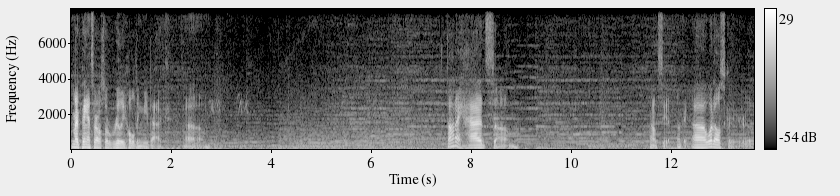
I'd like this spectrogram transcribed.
My pants are also really holding me back. Um, thought I had some. I don't see it. Okay. Uh, what else could I get rid of?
